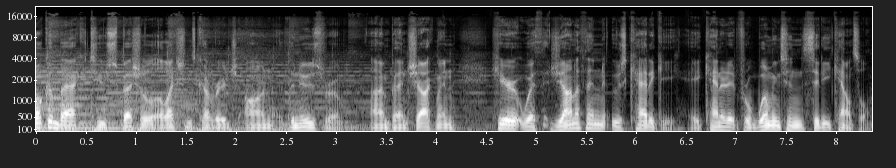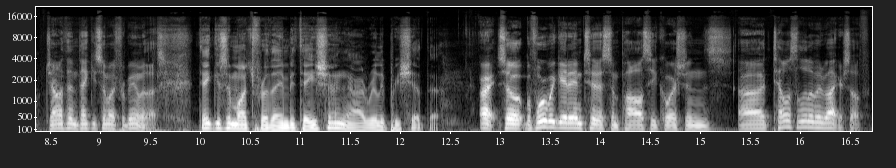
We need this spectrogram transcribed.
Welcome back to special elections coverage on The Newsroom. I'm Ben Schachtman, here with Jonathan Uzcategui, a candidate for Wilmington City Council. Jonathan, thank you so much for being with us. Thank you so much for the invitation. I really appreciate that. All right, so before we get into some policy questions, uh, tell us a little bit about yourself.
